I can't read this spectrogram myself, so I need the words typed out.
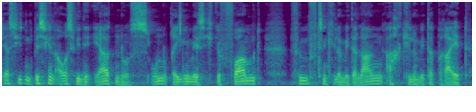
Der sieht ein bisschen aus wie eine Erdnuss, unregelmäßig geformt, 15 Kilometer lang, 8 Kilometer breit.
